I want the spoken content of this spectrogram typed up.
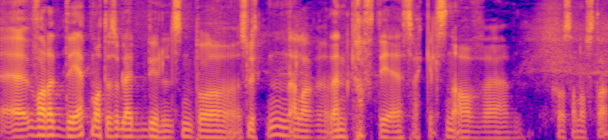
Eh, var det det på en måte som ble begynnelsen på slutten, eller den kraftige svekkelsen av eh, Cosa Nostra?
